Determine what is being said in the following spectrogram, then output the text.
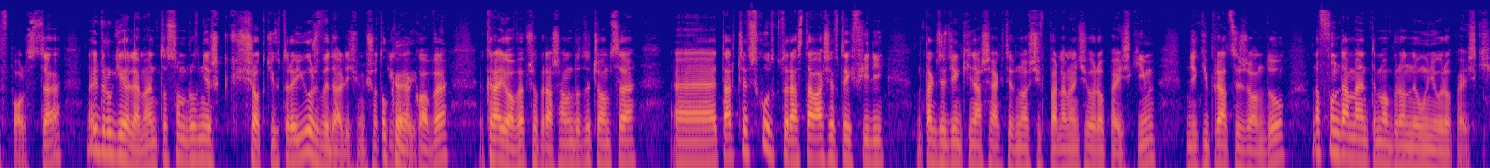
w Polsce. No i drugi element to są również środki, które już wydaliśmy, środki Okej. krakowe, krajowe, przepraszam, dotyczące e, Tarczy Wschód, która stała się w tej chwili, no także dzięki naszej aktywności w Parlamencie Europejskim, dzięki pracy rządu, no fundamentem obrony Unii Europejskiej.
